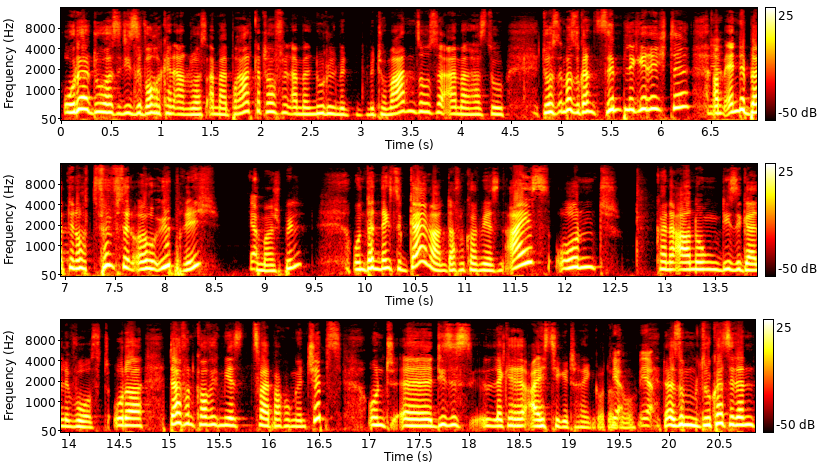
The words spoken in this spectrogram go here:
Oder du hast diese Woche, keine Ahnung, du hast einmal Bratkartoffeln, einmal Nudeln mit, mit Tomatensauce, einmal hast du, du hast immer so ganz simple Gerichte. Ja. Am Ende bleibt dir noch 15 Euro übrig, Ja. zum Beispiel. Und dann denkst du, geil, Mann, davon kaufe ich mir jetzt ein Eis und, keine Ahnung, diese geile Wurst. Oder davon kaufe ich mir jetzt zwei Packungen Chips und äh, dieses leckere Eistiergetränk oder Ja, so. ja. Also du kannst dir dann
